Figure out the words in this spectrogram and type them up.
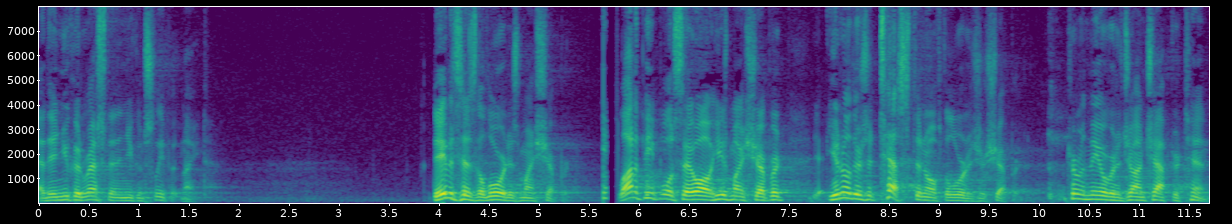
And then you can rest and then you can sleep at night. David says, The Lord is my shepherd. A lot of people will say, Oh, he's my shepherd. You know, there's a test to know if the Lord is your shepherd. Turn with me over to John chapter 10.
